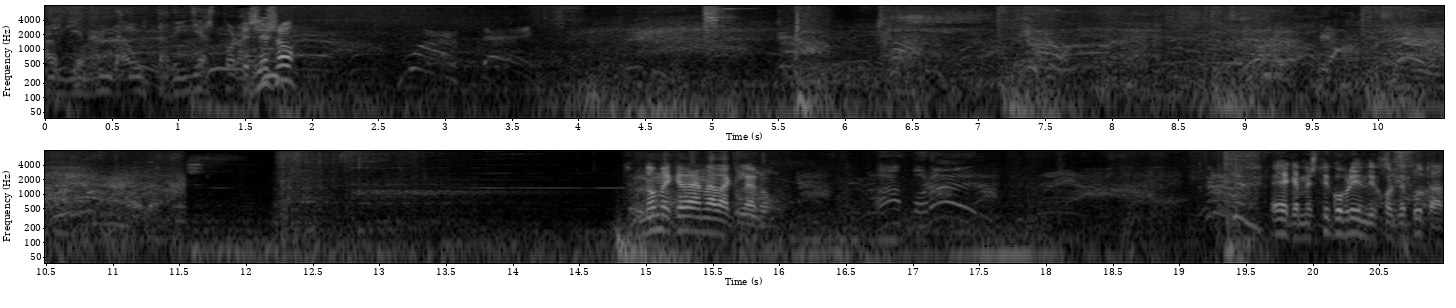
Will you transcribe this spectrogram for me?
¿Alguien anda a hurtadillas por ¿Qué ahí? es eso? No me queda nada claro. Eh, que me estoy cubriendo, hijos de puta.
